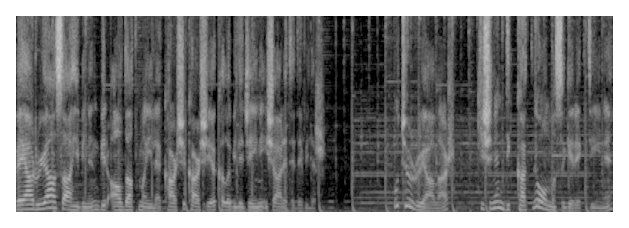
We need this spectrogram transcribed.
veya rüya sahibinin bir aldatma ile karşı karşıya kalabileceğini işaret edebilir. Bu tür rüyalar, kişinin dikkatli olması gerektiğini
